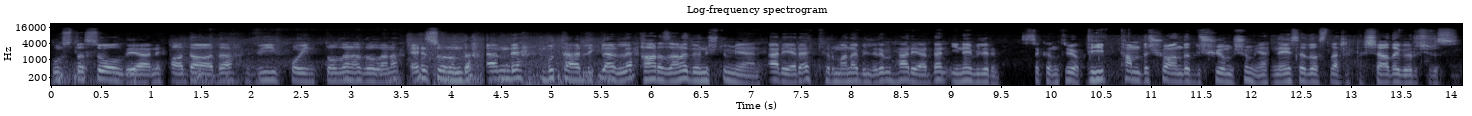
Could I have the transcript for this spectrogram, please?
ustası oldu yani. Ada ada, viewpoint dolana dolana. En sonunda hem de bu terliklerle Tarzan'a dönüştüm yani. Her yere tırmanabilirim, her yerden inebilirim. Sıkıntı yok. Deyip tam da şu anda düşüyormuşum ya. Neyse dostlar aşağıda görüşürüz.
